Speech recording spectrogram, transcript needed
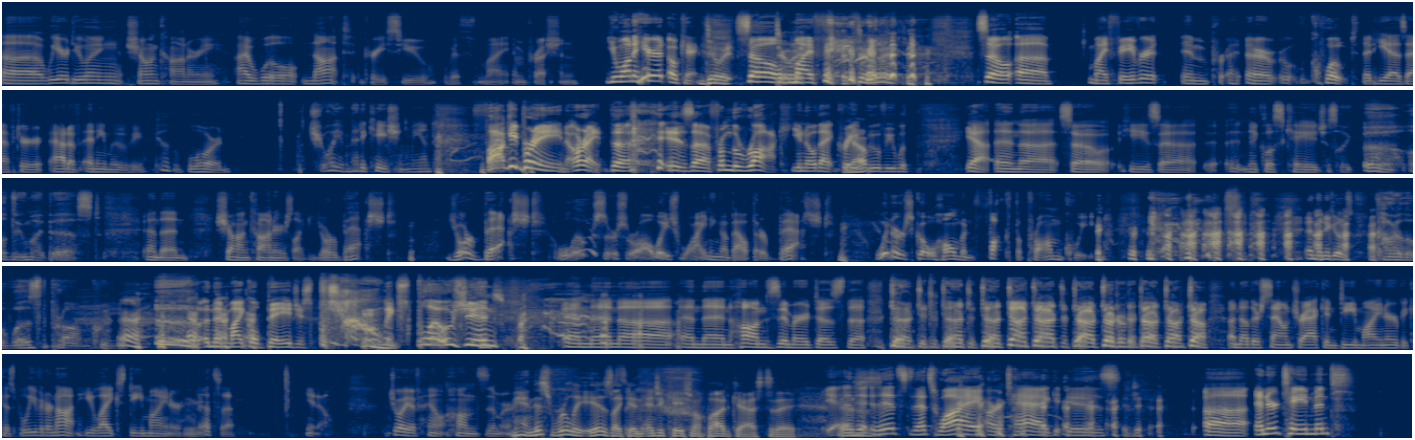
Uh, we are doing Sean Connery. I will not grease you with my impression. You want to hear it? Okay. Do it. So Do it. my Do favorite. it. so uh, my favorite impre- uh, quote that he has after out of any movie. Good lord. The joy of medication, man. Foggy brain. All right, the is uh, from The Rock. You know that great Yep. movie with, yeah, and uh, so he's uh, Nicolas Cage is like, Ugh, I'll do my best, and then Sean Connery's like, your best, your best. Losers are always whining about their best. Winners go home and fuck the prom queen. and then he goes, Carla was the prom queen. Ugh. and then Michael Bay just explosion and then uh, and then Hans Zimmer does the another soundtrack in D minor because believe it or not, he likes D minor. That's a you know the joy of Hans Zimmer. Man, this really is like an educational podcast today. Yeah, it's that's why our tag is uh, entertainment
